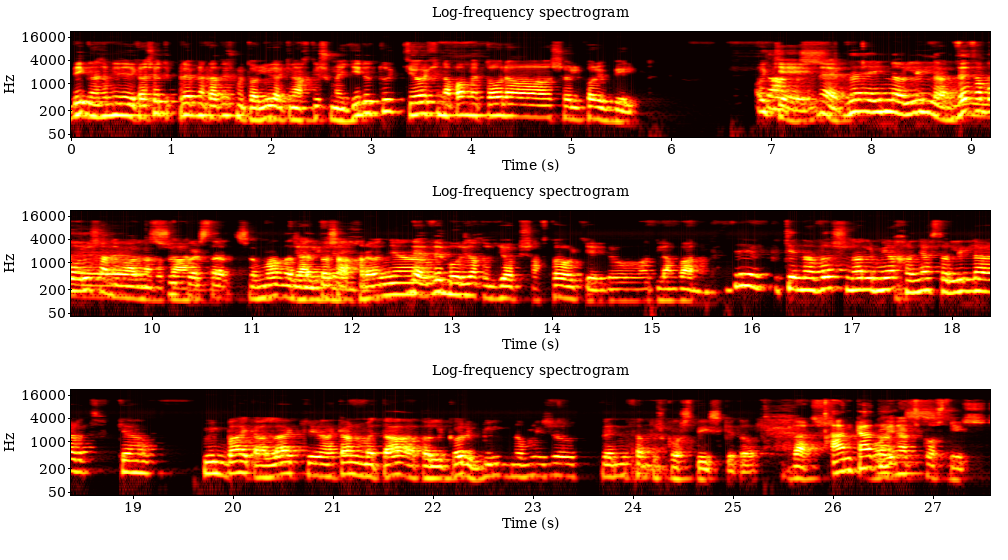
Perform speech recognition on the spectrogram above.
μπήκαν σε μια διαδικασία ότι πρέπει να κρατήσουμε το Lillard και να χτίσουμε γύρω του και όχι να πάμε τώρα σε ολικό rebuild. Ok, ναι. Δεν είναι ο Λίλαρντ. Δεν θα μπορούσαν, μάλλον, να το κάνουν. Superstar της ομάδας Η για αλήθεια τόσα είναι. χρόνια. ναι. Δεν μπορείς να τον διώξεις αυτό, οκ, το αντιλαμβάνομαι. Ε, και να δώσουν άλλη μια χρονιά στο Λίλαρντ και να μην πάει καλά και να κάνουν μετά το ολικό rebuild νομίζω δεν θα τους κοστίσει και τόσο. Εντάξει. Αν κάτι- Μπορεί να τους κοστίσει.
